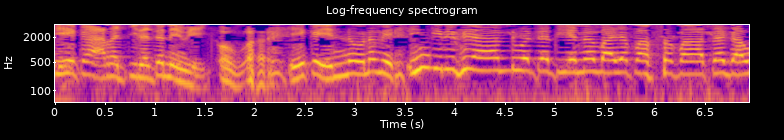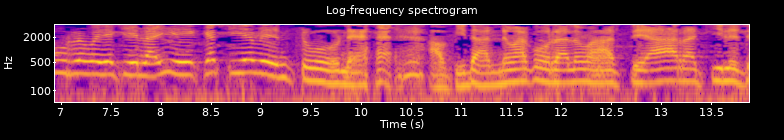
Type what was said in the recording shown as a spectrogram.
ඒක ආරච්චිලට නෙවෙයි. ඔව්. ඒක එන්න ඕන මේ ඉංග්‍රීසි ආණ්ඩුවට තියෙන බය පක්ෂපාත ගෞරවය කියලායි ඒක කියවෙන්න ඕන. අපි දන්නවා කොරාල මහත්තයා ආරච්චිලට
